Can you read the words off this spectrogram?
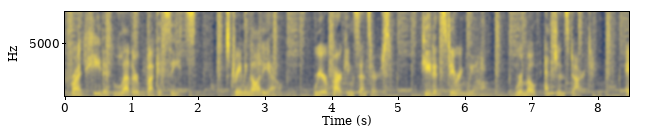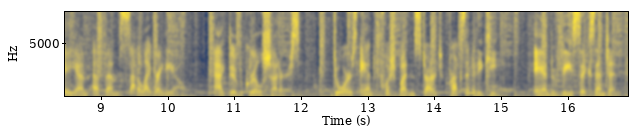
front heated leather bucket seats, streaming audio, rear parking sensors, heated steering wheel, remote engine start, AM FM satellite radio, active grille shutters, doors and push button start proximity key, and V6 engine.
